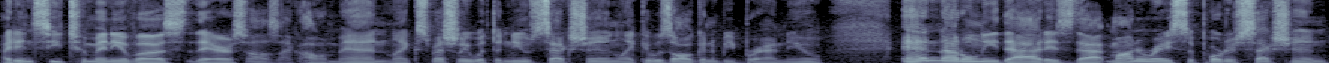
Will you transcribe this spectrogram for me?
I didn't see too many of us there. So I was like, oh man, like especially with the new section, like it was all going to be brand new. And not only that is that Monterey supporter section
